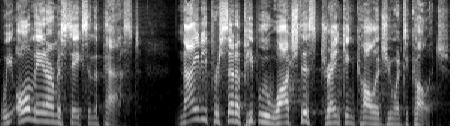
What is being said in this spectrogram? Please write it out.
we all made our mistakes in the past. 90% of people who watch this drank in college who went to college.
